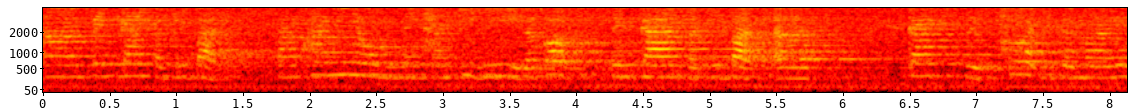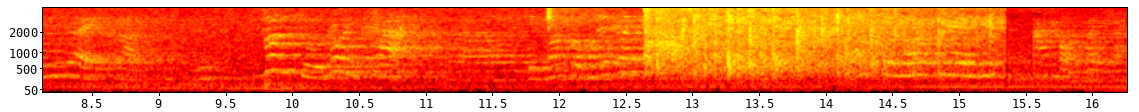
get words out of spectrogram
อ่าเป็นการปฏิบัติตามค่านิยมในทางที่ดี แล้วก็เป็นการปฏิบัติเอ่อการสืบทอดกันมาเรื่อยๆค่ะ รุ่นสู่รุ่นค่ะ เก่งมากตบมือให้เพื่อนด้วยค่ะ โอเคโอเค อะต่อไปนะ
